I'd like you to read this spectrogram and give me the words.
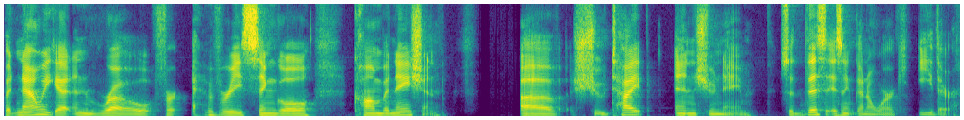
but now we get a row for every single combination of shoe type and shoe name. So this isn't going to work either.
